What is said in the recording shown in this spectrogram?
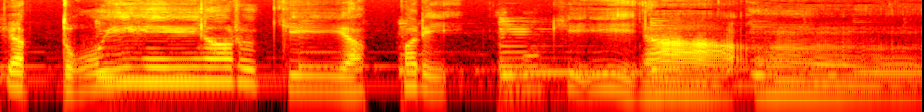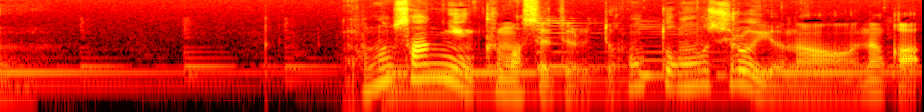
や、土井歩き、やっぱり動きいいな。うん。この3人組ませてるって本当面白いよな。なんか、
